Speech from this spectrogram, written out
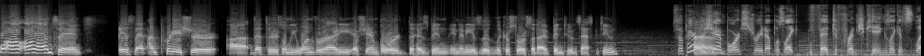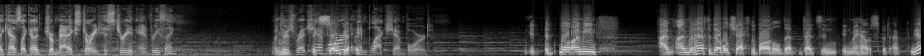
Well, all, all I'm saying is that I'm pretty sure uh, that there's only one variety of Chambord that has been in any of the liquor stores that I've been to in Saskatoon. So apparently, Um, Chambord straight up was like fed to French kings, like it's like has like a dramatic storied history and everything. But Mm, there's red it's so and black Chambord. It, it, well, I mean, I, I would have to double check the bottle that that's in, in my house, but I, yeah,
